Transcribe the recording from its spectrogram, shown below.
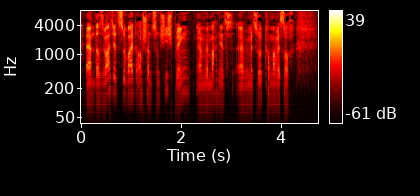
Ähm, das war's jetzt soweit auch schon zum Skispringen. Ähm, wir machen jetzt, äh, wenn wir zurückkommen, haben wir jetzt noch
